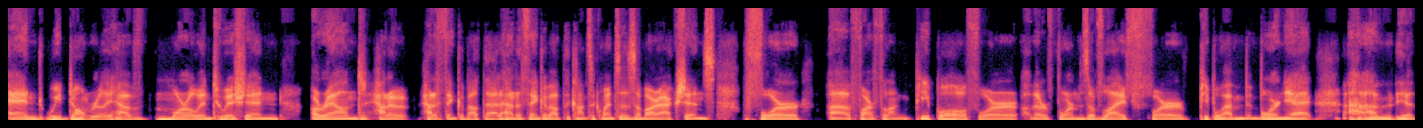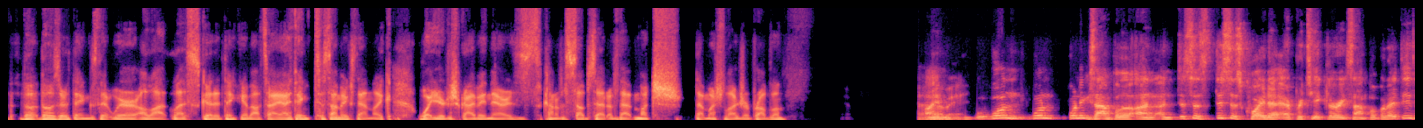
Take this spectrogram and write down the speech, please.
and we don't really have moral intuition around how to how to think about that how to think about the consequences of our actions for uh, far-flung people for other forms of life for people who haven't been born yet um, you know th- those are things that we're a lot less good at thinking about so I, I think to some extent like what you're describing there is kind of a subset of that much that much larger problem I'm one one one example, and, and this is this is quite a, a particular example, but I do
